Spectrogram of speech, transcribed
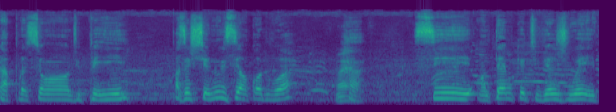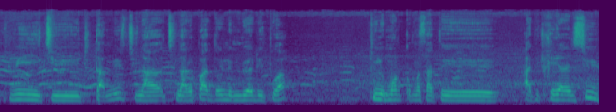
La pression du pays. Parce que chez nous, ici en Côte d'Ivoire, Ouais. ah, si on t'aime que tu viens jouer et puis tu t'amuses, tu n'arrives pas à donner le meilleur de toi, tout le monde commence à te, à te crier là-dessus.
